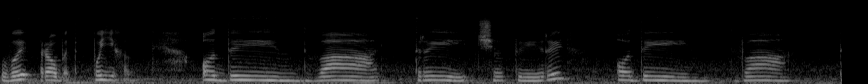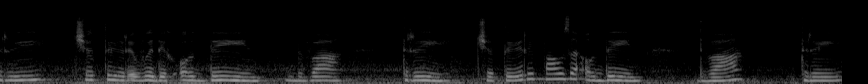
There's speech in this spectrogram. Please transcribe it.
ви робите. Поїхали. Один, два, три, чотири. Один, два, три, чотири. Видих. Один, два, три, чотири. Пауза. Один, два, три,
